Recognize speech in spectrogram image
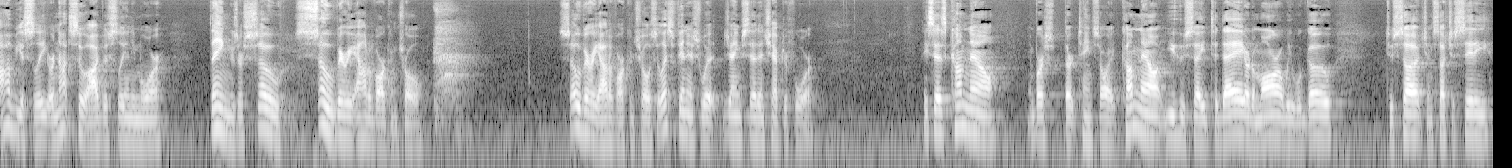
obviously, or not so obviously anymore, things are so, so very out of our control. So very out of our control. So let's finish what James said in chapter 4. He says, Come now, in verse 13, sorry, come now, you who say, Today or tomorrow we will go to such and such a city,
